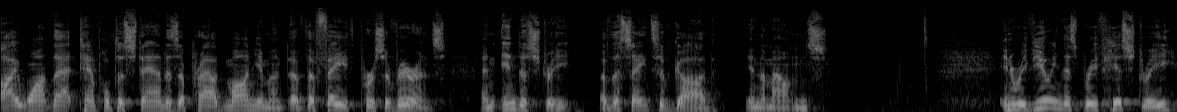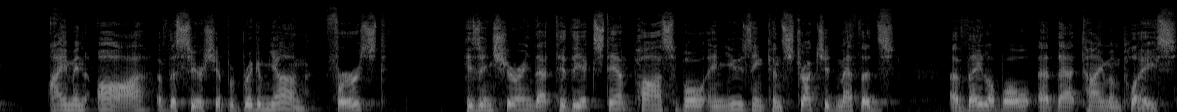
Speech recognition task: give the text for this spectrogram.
I want that temple to stand as a proud monument of the faith, perseverance, and industry of the saints of God in the mountains. In reviewing this brief history, I am in awe of the seership of Brigham Young. First, his ensuring that to the extent possible and using construction methods available at that time and place,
